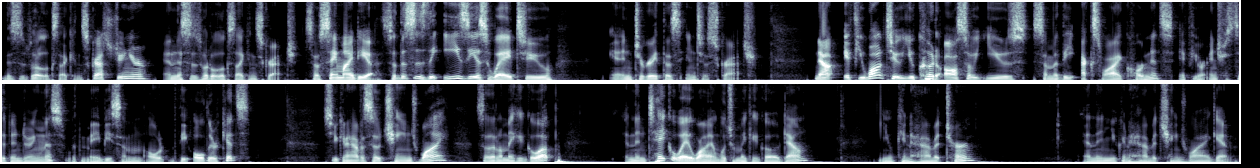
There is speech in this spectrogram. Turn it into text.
This is what it looks like in Scratch Junior, and this is what it looks like in Scratch. So same idea. So this is the easiest way to integrate this into Scratch. Now, if you want to, you could also use some of the XY coordinates if you're interested in doing this with maybe some of the older kids. So you can have it so change y, so that'll make it go up, and then take away y, which will make it go down. You can have it turn, and then you can have it change y again.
